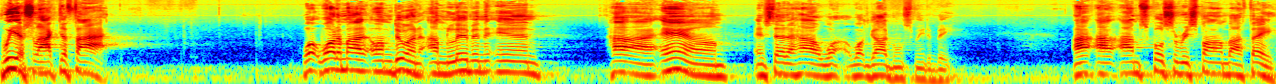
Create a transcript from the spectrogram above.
We just like to fight. What, what am I I'm doing? I'm living in how I am instead of how what, God wants me to be. I, I, I'm supposed to respond by faith.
